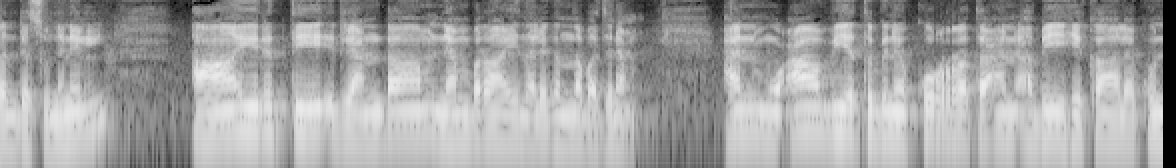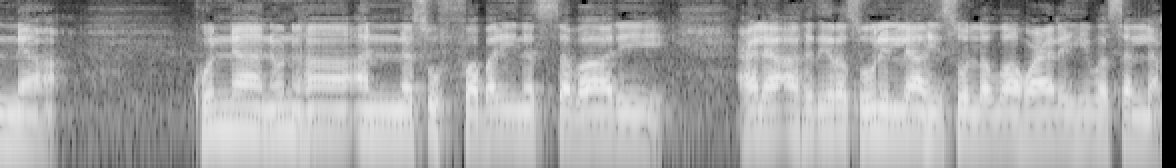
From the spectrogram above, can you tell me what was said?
തന്റെ സുനനിൽ ആയിരത്തി രണ്ടാം നമ്പറായി നൽകുന്ന വചനം. അൻ മുആവിയത്ത് ബിൻ ഖുറത്ത അൻ അബീഹി കാല കുന്ന. കുന്ന നുൻഹ അൻ സുഫ ബൈന സവാരി അല അഹദി റസൂലില്ലാഹി സ്വല്ലല്ലാഹു അലൈഹി വസല്ലം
